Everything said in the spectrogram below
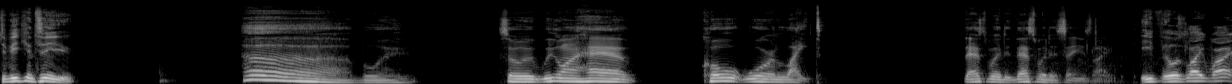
to be continued. Oh boy. So we're gonna have Cold War light. That's what it, that's what it seems like. He feels like why,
